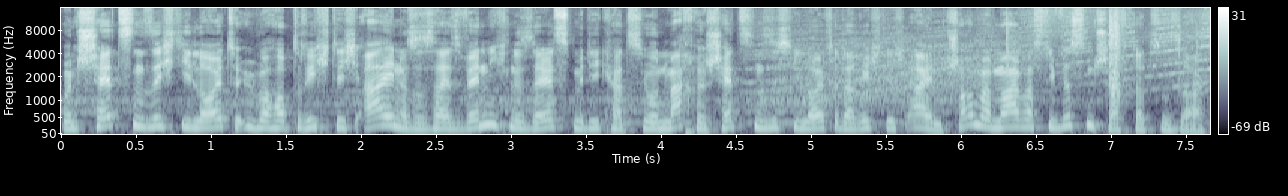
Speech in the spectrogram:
Und schätzen sich die Leute überhaupt richtig ein? Also das heißt, wenn ich eine Selbstmedikation mache, schätzen sich die Leute da richtig ein? Schauen wir mal, was die Wissenschaft dazu sagt.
